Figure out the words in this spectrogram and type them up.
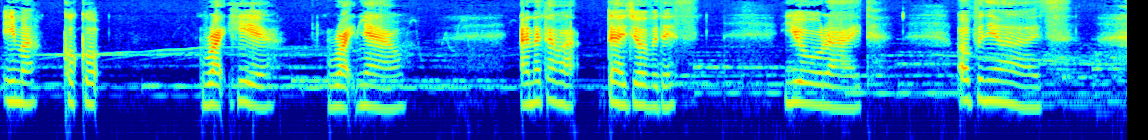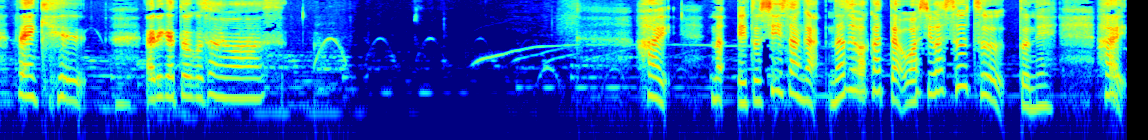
今、ここ、right here, right now あなたは大丈夫です。You're right. Open your eyes. Thank you. ありがとうございます。はい。な、えっ、ー、と、C さんが、なぜわかった？わしはスーツとね。はい。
